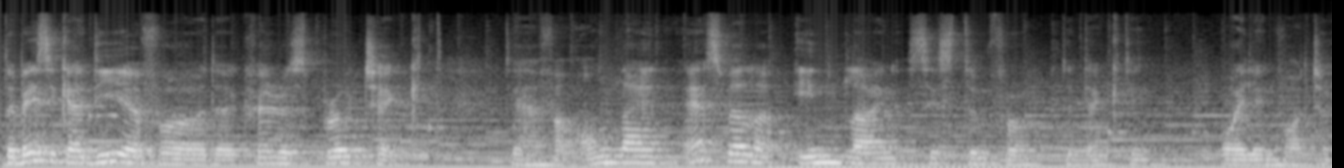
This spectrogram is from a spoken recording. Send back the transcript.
The basic idea for the Aquarius project to have an online as well as inline system for detecting oil in water.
